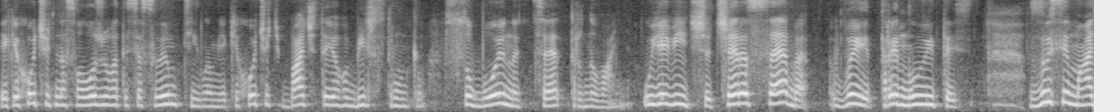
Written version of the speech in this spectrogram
які хочуть насолоджуватися своїм тілом, які хочуть бачити його більш струнким, з собою на це тренування. Уявіть, що через себе ви тренуєтесь. З усіма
